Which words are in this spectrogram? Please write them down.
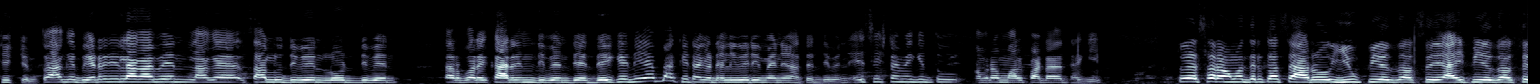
সিস্টেম তো আগে ব্যাটারি লাগাবেন, লাগায় চালু দিবেন লোড দিবেন। তারপরে কারেন্ট দিবেন, দিয়ে দেখে নিয়ে বাকি টাকা ডেলিভারি ম্যানের হাতে দিবেন। এই সিস্টেমে কিন্তু আমরা মাল পাঠাতে থাকি। তো এছাড়া আমাদের কাছে আরও ইউপিএস আছে আইপিএস আছে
